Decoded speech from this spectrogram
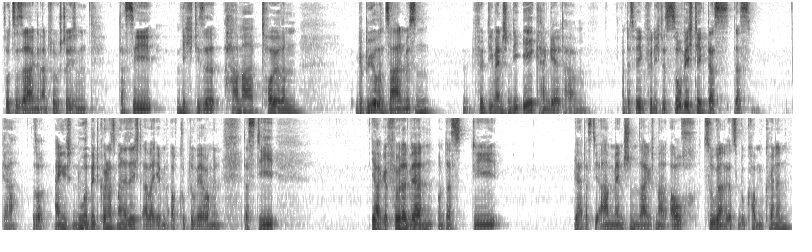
sozusagen in Anführungsstrichen, dass sie nicht diese hammerteuren Gebühren zahlen müssen für die Menschen, die eh kein Geld haben. Und deswegen finde ich das so wichtig, dass, dass ja, also eigentlich nur Bitcoin aus meiner Sicht, aber eben auch Kryptowährungen, dass die ja gefördert werden und dass die ja, dass die armen Menschen, sage ich mal, auch Zugang dazu bekommen können.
